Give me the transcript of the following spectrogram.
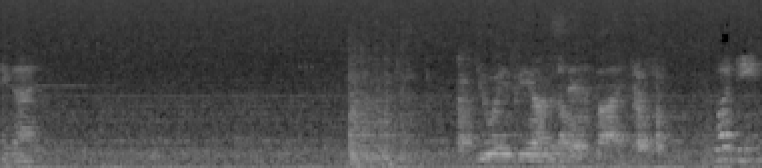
Hey guys. UAV on standby. What, Dean?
